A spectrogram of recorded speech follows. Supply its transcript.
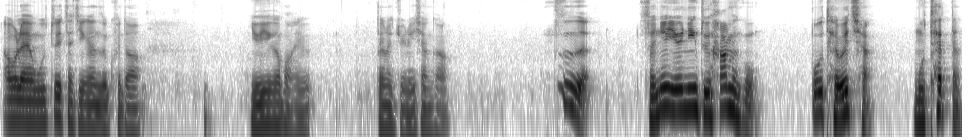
后来我最出劲个是看到有一个朋友登了群里向讲，支持，昨日有人断哈密瓜，把我退回去了，马特登。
